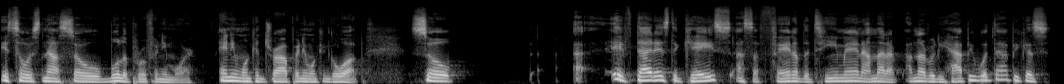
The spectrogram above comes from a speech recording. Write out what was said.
it's so it's not so bulletproof anymore. Anyone can drop, anyone can go up. So if that is the case, as a fan of the team, man, I'm not a, I'm not really happy with that because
